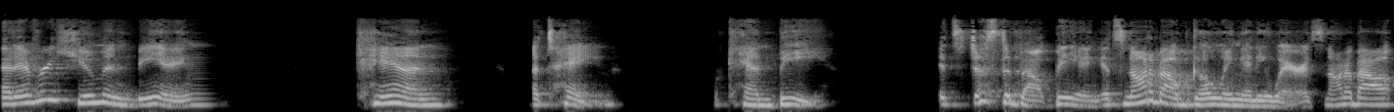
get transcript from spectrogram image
that every human being can attain or can be it's just about being. It's not about going anywhere. It's not about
